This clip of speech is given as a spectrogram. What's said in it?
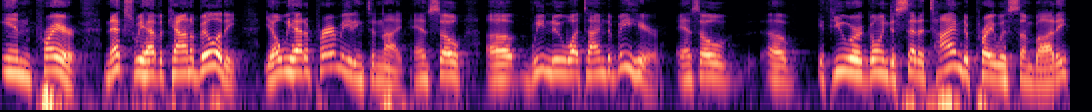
in prayer. Next, we have accountability. You know, we had a prayer meeting tonight, and so uh, we knew what time to be here. And so, uh, if you were going to set a time to pray with somebody,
